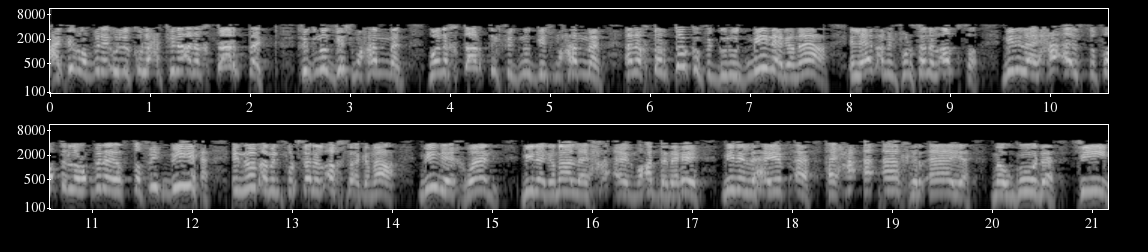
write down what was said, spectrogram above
عايزين ربنا يقول لكل واحد فينا أنا اخترتك في جنود جيش محمد. وأنا اخترتك في جنود جيش محمد. أنا اخترتكم في الجنود. مين يا جماعة اللي هيبقى من فرسان الأقصى؟ مين اللي هيحقق الصفات اللي ربنا يصطفيه بيها إنه يبقى من فرسان الأقصى يا جماعة؟ مين يا إخواني؟ مين يا جماعة اللي هيحقق المعدل ده إيه؟ مين اللي هيبقى هيحقق آخر آية موجودة في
